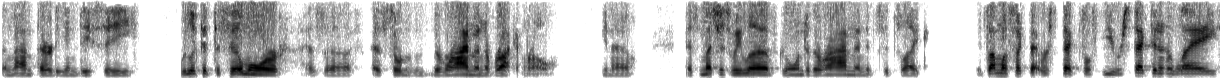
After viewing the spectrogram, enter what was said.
the 930 in DC. We looked at the Fillmore as a as sort of the Ryman of rock and roll. You know, as much as we love going to the Ryman, it's it's like it's almost like that respectful. You respect it in a way.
